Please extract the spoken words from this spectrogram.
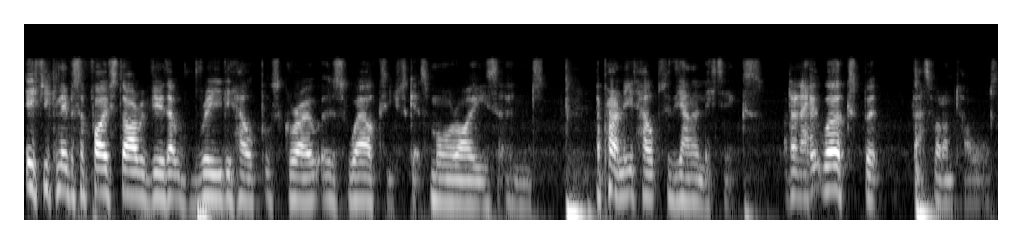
If you can leave us a five star review, that would really help us grow as well because it just gets more eyes and apparently it helps with the analytics. I don't know how it works, but that's what I'm told.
